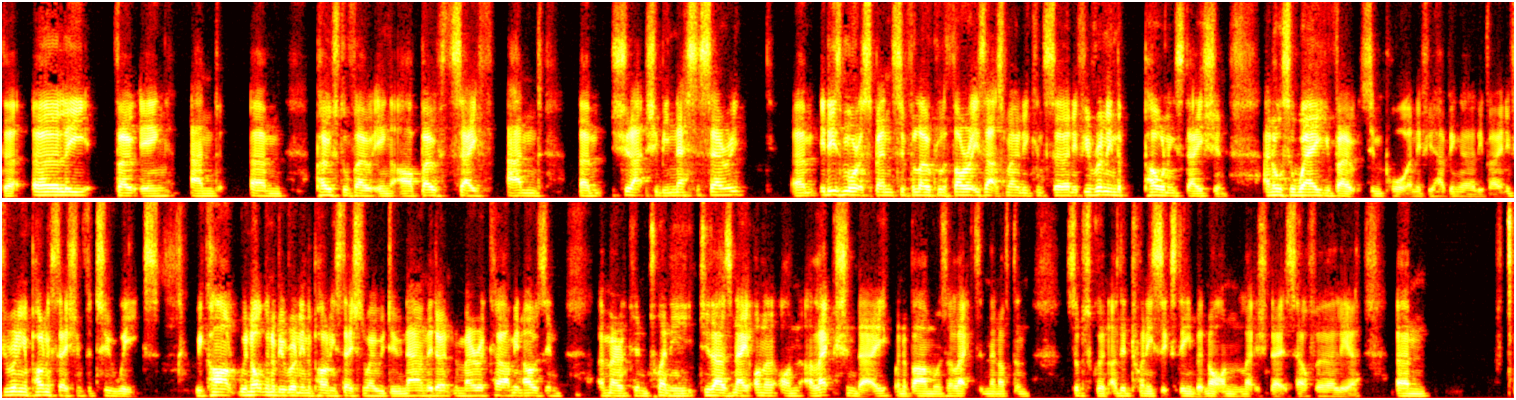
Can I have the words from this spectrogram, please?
that early voting and um, postal voting are both safe and um, should actually be necessary. Um, it is more expensive for local authorities. That's my only concern. If you're running the polling station, and also where you vote is important. If you're having early voting, if you're running a polling station for two weeks, we can't. We're not going to be running the polling station the way we do now, and they don't in America. I mean, I was in America in 20, 2008 on a, on election day when Obama was elected, and then I've done subsequent. I did 2016, but not on election day itself earlier. Um,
